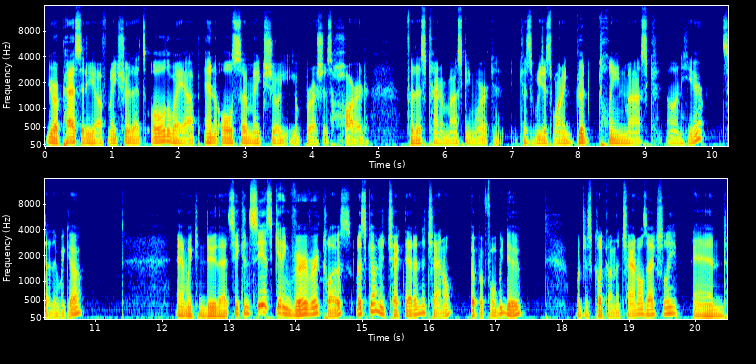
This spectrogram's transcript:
your opacity off. Make sure that's all the way up and also make sure your brush is hard for this kind of masking work because we just want a good clean mask on here. So there we go. And we can do that. So you can see it's getting very, very close. Let's go and check that in the channel. But before we do, we'll just click on the channels actually and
